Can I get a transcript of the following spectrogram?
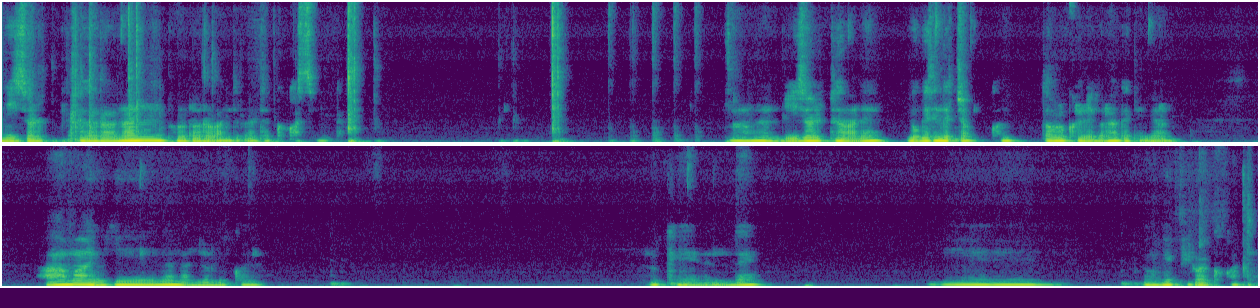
리절트라는 폴더를 만들어야 될 것 같습니다. 그러면 리절트 안에 여기 생겼죠? 더블 클릭을 하게 되면 아마 여기는 안 열릴 거예요. 이렇게 되는데 여기 필요할 것 같아요.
